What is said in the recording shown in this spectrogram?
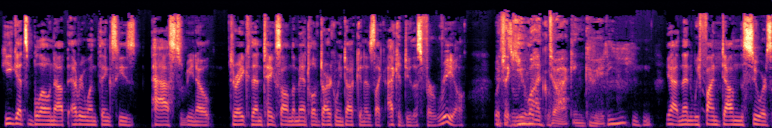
He gets blown up. Everyone thinks he's passed. You know, Drake then takes on the mantle of Darkwing Duck and is like, "I could do this for real." Which is like you want cool. dark and gritty? Mhm. Yeah, and then we find down in the sewers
